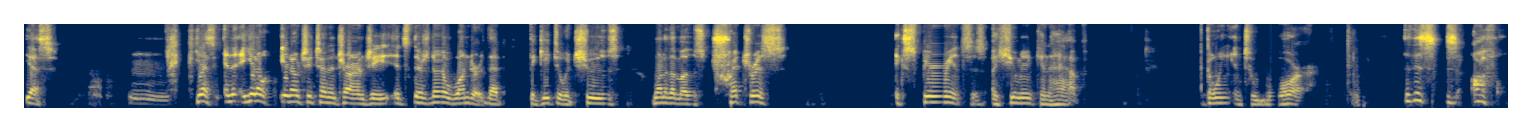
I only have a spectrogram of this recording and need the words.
yes. Hmm. Yes. And you know, you know, Chaitanya Charanji, it's there's no wonder that the Gita would choose one of the most treacherous experiences a human can have going into war. This is awful.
